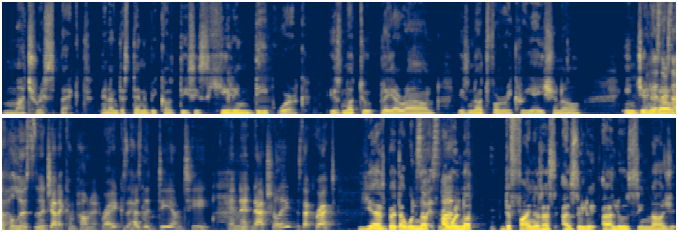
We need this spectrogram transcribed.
much respect and understanding because this is healing deep work. It's not to play around, it's not for recreational. In general, Because there's a hallucinogenic component, right? Because it has the DMT in it naturally. Is that correct? yes, but I will So not, it's I will not define it as, as hallu- hallucinogen,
